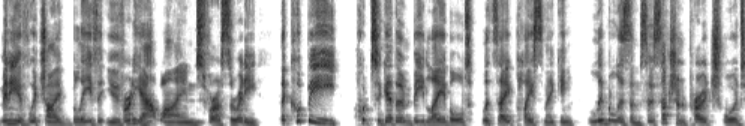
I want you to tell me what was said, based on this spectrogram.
many of which I believe that you've already outlined for us already, that could be put together and be labeled, let's say, placemaking liberalism. So, such an approach would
